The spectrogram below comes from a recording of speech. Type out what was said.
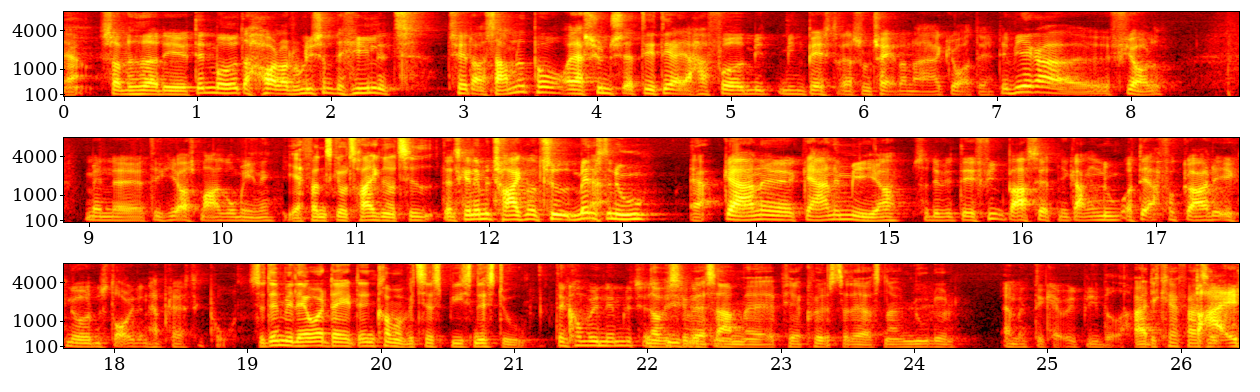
Ja. Så hvad hedder det, den måde, der holder du ligesom det hele lidt tættere samlet på, og jeg synes, at det er der, jeg har fået mit, mine bedste resultater, når jeg har gjort det. Det virker øh, fjollet, men øh, det giver også meget god mening. Ja, for den skal jo trække noget tid. Den skal nemlig trække noget tid, mindst ja. en uge. Ja. Gerne, gerne mere, så det, det er fint bare at sætte den i gang nu, og derfor gør det ikke noget, den står i den her plastikpose. Så den vi laver i dag, den kommer vi til at spise næste uge, Den kommer vi nemlig til at når vi spise skal være næste uge. sammen med Per Kølster der og snakke om juleøl. Jamen, det kan jo ikke blive bedre. Nej, det kan Der faktisk er ikke. et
